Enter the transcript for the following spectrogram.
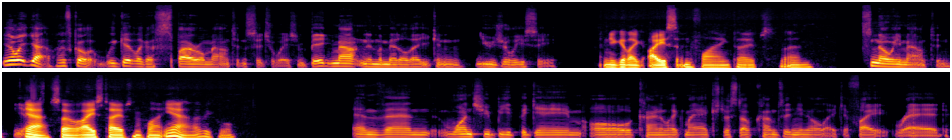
You know what? Yeah, let's go. We get like a spiral mountain situation. Big mountain in the middle that you can usually see. And you get like ice and flying types then. Snowy mountain. Yes. Yeah, so ice types and flying. Yeah, that'd be cool. And then once you beat the game, all kind of like my extra stuff comes in. You know, like if I red.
